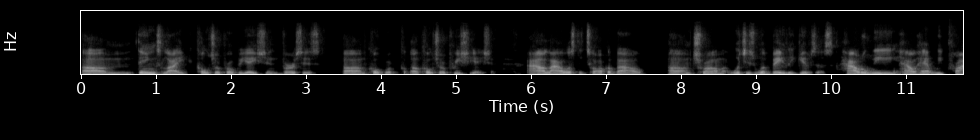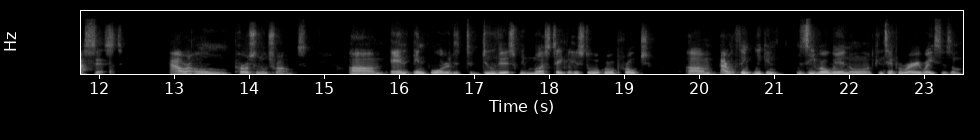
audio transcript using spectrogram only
um, things like cultural appropriation versus um, culture, uh, cultural appreciation. I allow us to talk about um, trauma, which is what Bailey gives us. How do we, how have we processed our own personal traumas? Um, and in order to, to, do this, we must take a historical approach. Um, I don't think we can zero in on contemporary racism.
